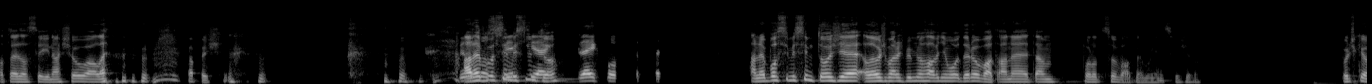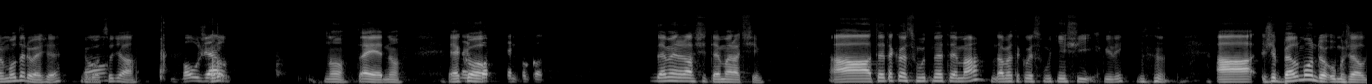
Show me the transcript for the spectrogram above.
A to je zase jiná show, ale chápeš. ale nebo si myslím to. A nebo si myslím to, že Leoš Mareš by měl hlavně moderovat a ne tam porocovat nebo něco, že jo? Počkej, on moderuje, že? Nebo no, co dělá? Bohužel. No, to je jedno. Jako... Jdeme na další téma radši. A to je takové smutné téma, dáme takové smutnější chvíli. a že Belmondo umřel.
